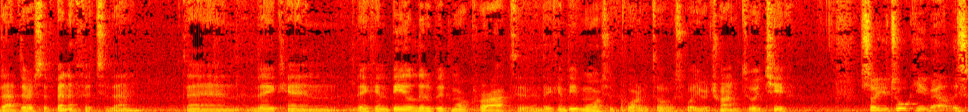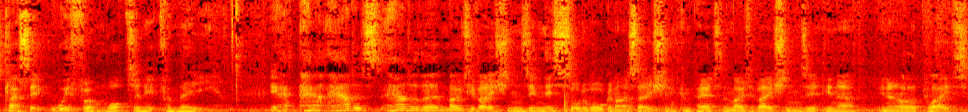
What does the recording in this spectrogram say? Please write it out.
that there's a benefit to them then they can they can be a little bit more proactive and they can be more supportive towards what you're trying to achieve So you're talking about this classic WIFM, what's in it for me? Yeah. How, how does how do the motivations in this sort of organisation compare to the motivations in, in a in another place?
